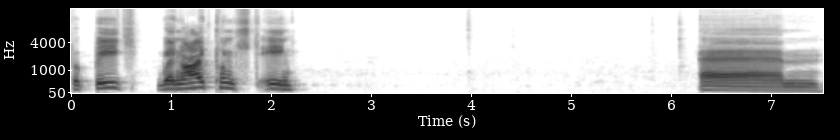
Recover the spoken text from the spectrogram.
But beach, when I punched in um,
